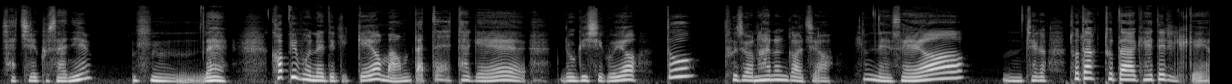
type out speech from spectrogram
4794님, 음, 네. 커피 보내드릴게요. 마음 따뜻하게 녹이시고요. 또 도전하는 거죠. 힘내세요. 음, 제가 토닥토닥 해드릴게요.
